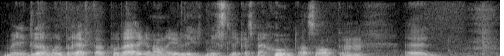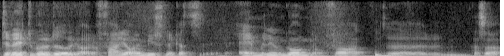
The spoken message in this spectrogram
Men vi glömmer ju berätta att på vägen har ni misslyckats med hundra saker. Mm. Uh, det vet ju både du och jag. Fan, jag har ju misslyckats en miljon gånger för att... Eh, alltså...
